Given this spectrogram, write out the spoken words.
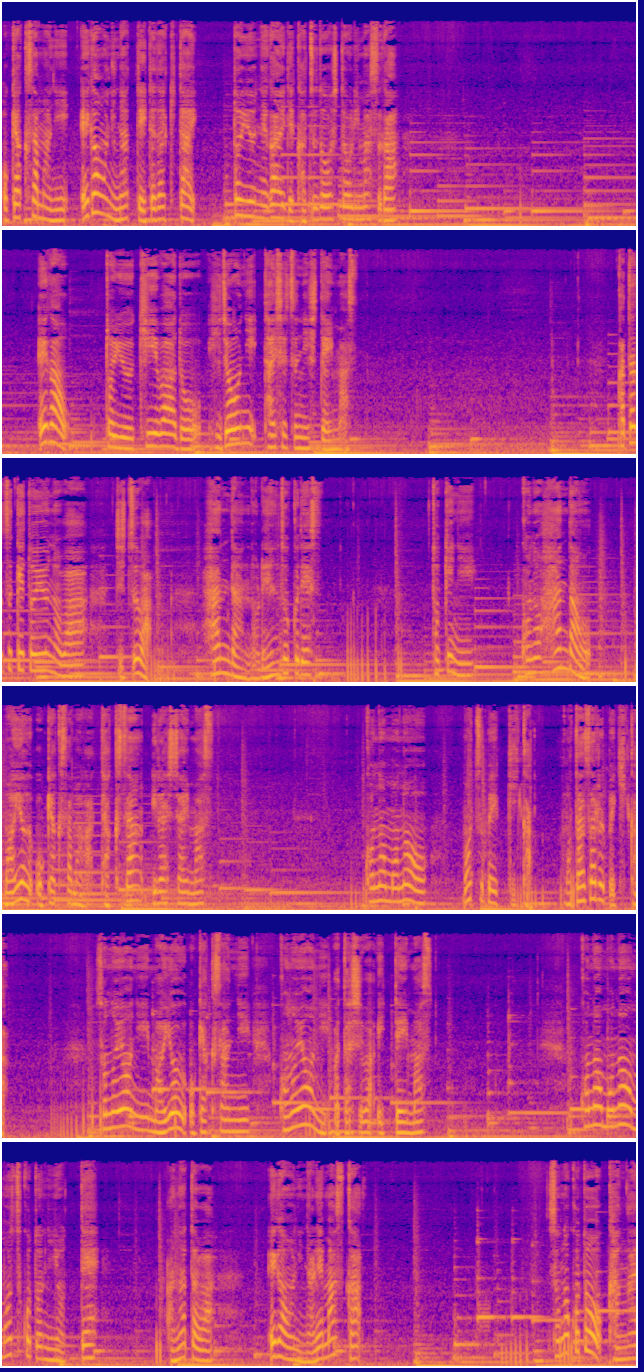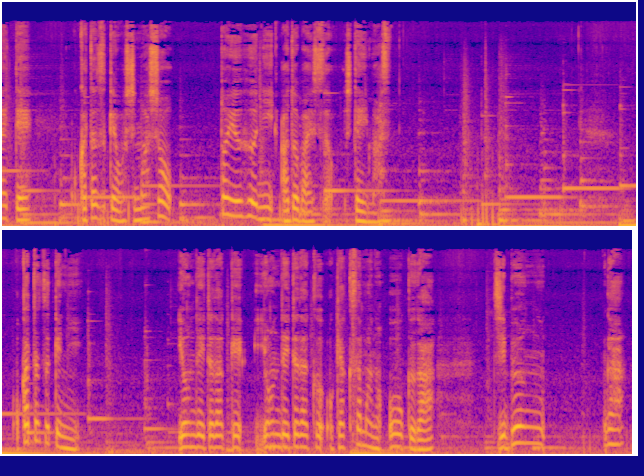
お客様に笑顔になっていただきたいという願いで活動しておりますが笑顔というキーワードを非常に大切にしています。片付けというのは実は判断の連続です。時にこの判断を迷うお客様がたくさんいらっしゃいます。このものを持つべきか持たざるべきか。そのように迷うお客さんにこのように私は言っています。このものを持つことによってあなたは笑顔になれますか？そのことを考えてお片付けをしましょうというふうにアドバイスをしています。お片付けに呼んでいただけ呼んでいただくお客様の多くが自分が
